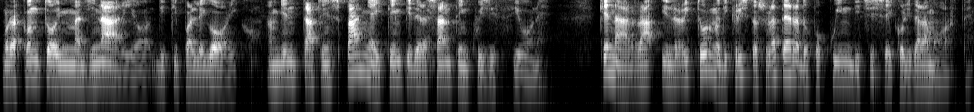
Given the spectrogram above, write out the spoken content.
Un racconto immaginario di tipo allegorico, ambientato in Spagna ai tempi della Santa Inquisizione, che narra il ritorno di Cristo sulla terra dopo 15 secoli dalla morte.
